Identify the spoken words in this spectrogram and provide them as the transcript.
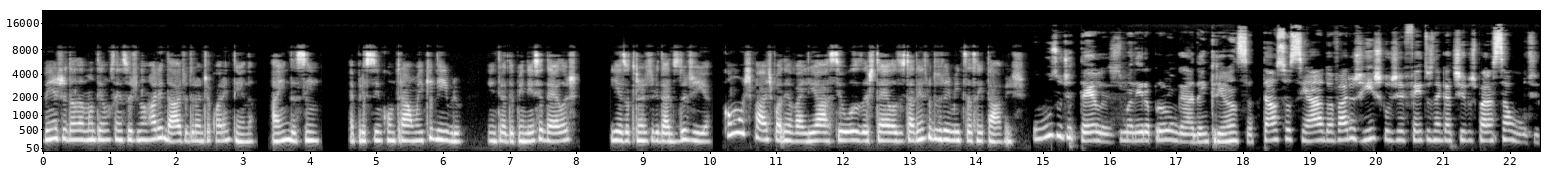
vem ajudando a manter um senso de normalidade durante a quarentena. Ainda assim, é preciso encontrar um equilíbrio entre a dependência delas e as outras atividades do dia, como os pais podem avaliar se o uso das telas está dentro dos limites aceitáveis? O uso de telas de maneira prolongada em criança está associado a vários riscos de efeitos negativos para a saúde,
